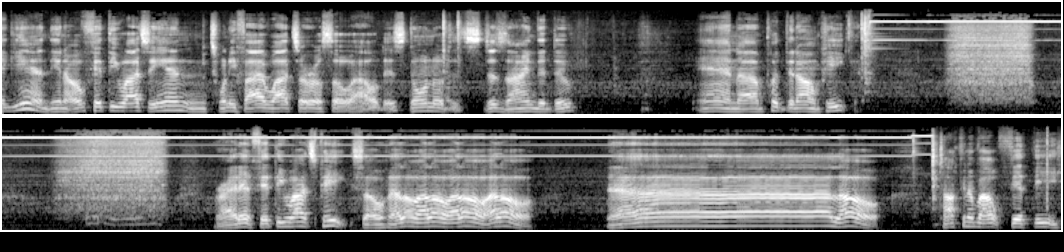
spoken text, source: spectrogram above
again, you know, 50 watts in and 25 watts or so out. It's doing what it's designed to do. And uh, put it on peak. Right at 50 watts peak. So, hello, hello, hello, hello. Hello. Talking about 50.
